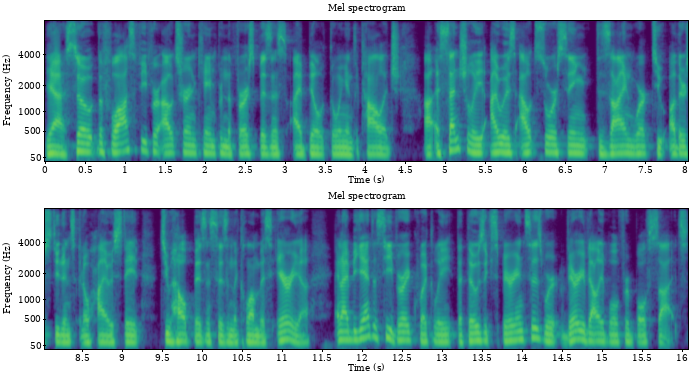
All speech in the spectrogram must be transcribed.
Yeah. So the philosophy for Outturn came from the first business I built going into college. Uh, essentially, I was outsourcing design work to other students at Ohio State to help businesses in the Columbus area. And I began to see very quickly that those experiences were very valuable for both sides.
